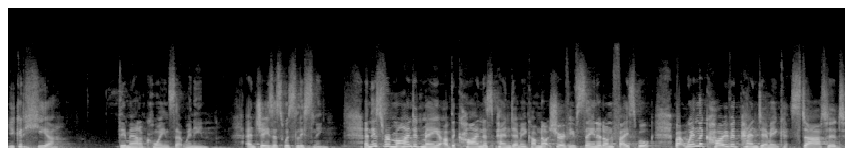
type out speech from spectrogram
you could hear the amount of coins that went in. And Jesus was listening. And this reminded me of the kindness pandemic. I'm not sure if you've seen it on Facebook, but when the COVID pandemic started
